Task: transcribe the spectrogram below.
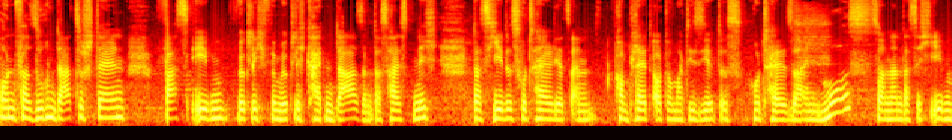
und versuchen darzustellen, was eben wirklich für Möglichkeiten da sind. Das heißt nicht, dass jedes Hotel jetzt ein komplett automatisiertes Hotel sein muss, sondern dass sich eben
